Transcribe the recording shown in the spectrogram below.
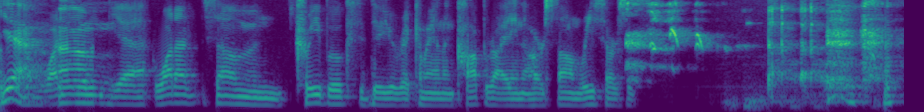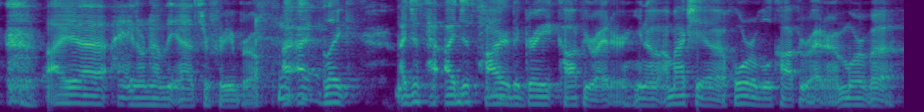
yeah what um, yeah what are some three books do you recommend on copywriting or some resources? I uh i don't have the answer for you bro. I, I like i just i just hired a great copywriter you know? I'm actually a horrible copywriter. I'm more of a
